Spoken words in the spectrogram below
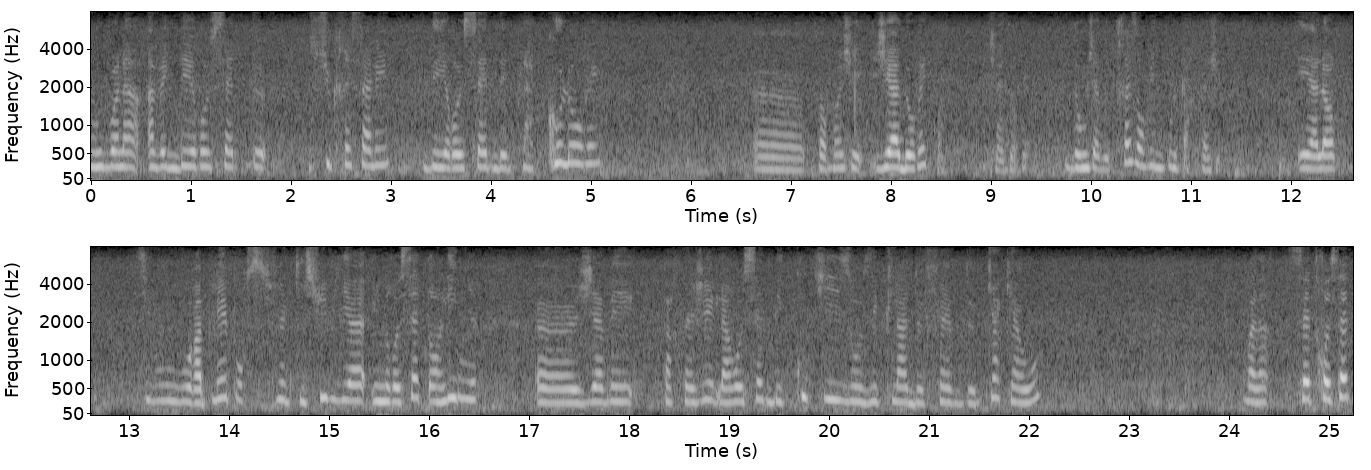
Donc voilà, avec des recettes sucrées-salées, des recettes, des plats colorés. Euh, enfin, moi j'ai adoré quoi, j'ai adoré. Donc j'avais très envie de vous le partager. Et alors, si vous vous rappelez, pour ceux qui suivent, il y a une recette en ligne. Euh, j'avais partagé la recette des cookies aux éclats de fèves de cacao. Voilà, cette recette,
